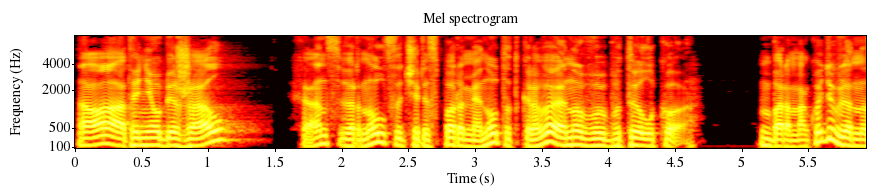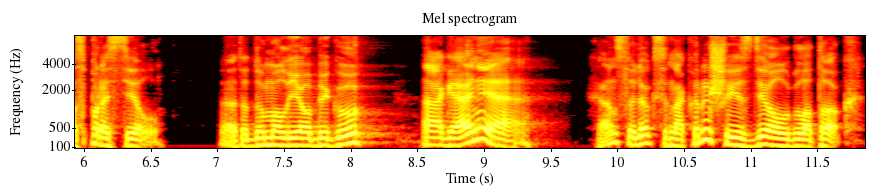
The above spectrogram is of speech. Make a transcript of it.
«А, ты не убежал?» Ханс вернулся через пару минут, открывая новую бутылку. Бармак удивлённо спросил. «А ты думал, я убегу?» «Ага, не!» Ханс улегся на крыше и сделал глоток.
